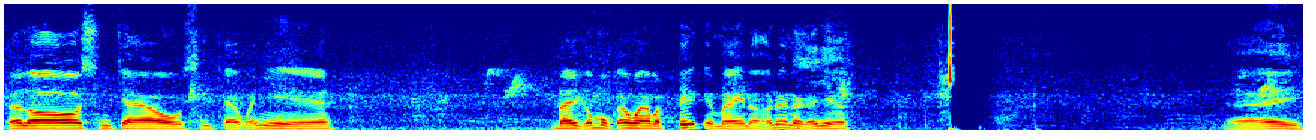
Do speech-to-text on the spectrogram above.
Hello, xin chào, xin chào cả nhà. Đây có một cái hoa bạch tuyết ngày mai nở nữa nè cả nhà. Đây.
